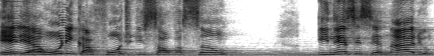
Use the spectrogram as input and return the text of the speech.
Ele é a única fonte de salvação. E nesse cenário,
